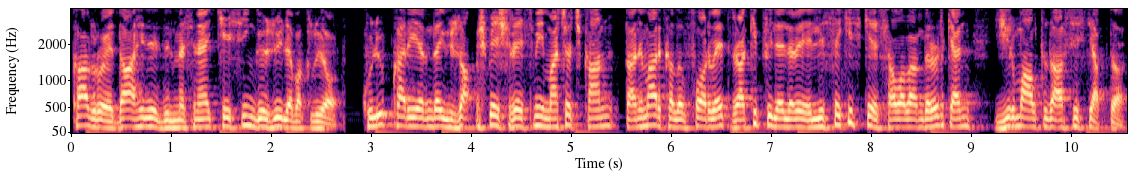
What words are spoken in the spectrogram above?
kadroya dahil edilmesine kesin gözüyle bakılıyor. Kulüp kariyerinde 165 resmi maça çıkan Danimarkalı forvet rakip fileleri 58 kez havalandırırken 26'da asist yaptı.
